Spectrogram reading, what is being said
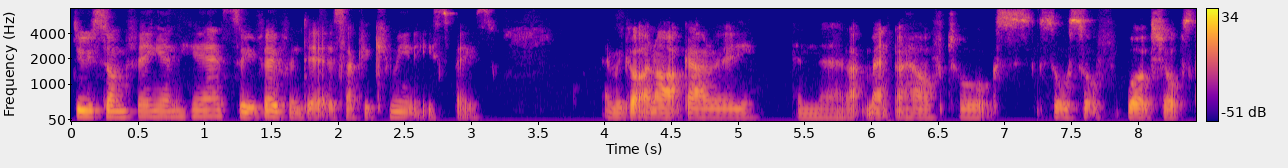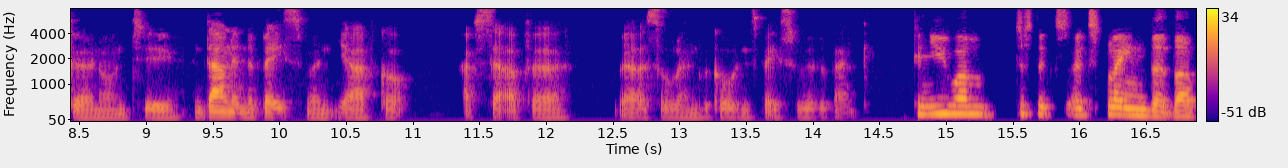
do something in here?" So we've opened it as like a community space, and we've got an art gallery in there, like mental health talks. All sort of workshops going on too. And down in the basement, yeah, I've got I've set up a rehearsal and recording space for Riverbank. Can you um just ex- explain the, the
